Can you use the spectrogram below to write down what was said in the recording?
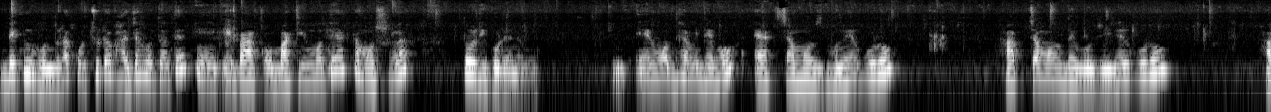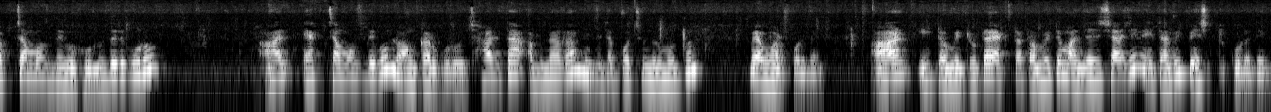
দেখুন বন্ধুরা, কচুটা ভাজা হতে হতে এই বাটির মধ্যে একটা মশলা তৈরি করে নেব। এর মধ্যে আমি দেব এক চামচ ধনের গুঁড়ো, হাফ চামচ দেব জিরের গুঁড়ো, হাফ চামচ দেব হলুদের গুঁড়ো, আর এক চামচ দেব লঙ্কার গুঁড়ো। ঝালটা আপনারা নিজেদের পছন্দের মতন ব্যবহার করবেন। আর এই টমেটোটা, একটা টমেটো মাঝারি সাইজের, এটা আমি পেস্ট করে দেব।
